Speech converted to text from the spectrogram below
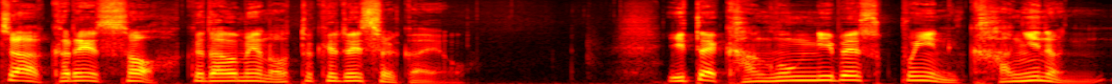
자, 그래서 그 다음엔 어떻게 됐을까요? 이때 강홍립의 숙부인 강인은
